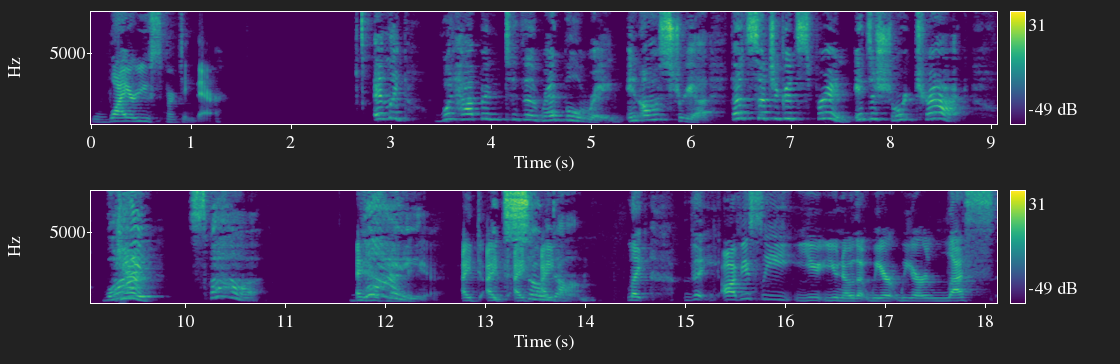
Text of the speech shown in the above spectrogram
Why are you sprinting there? And like, what happened to the Red Bull Ring in Austria? That's such a good sprint. It's a short track. Why Yeah. Spa? I have no Why? idea. I, I, It's I, so I, dumb. like the obviously you you know that we are we are less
